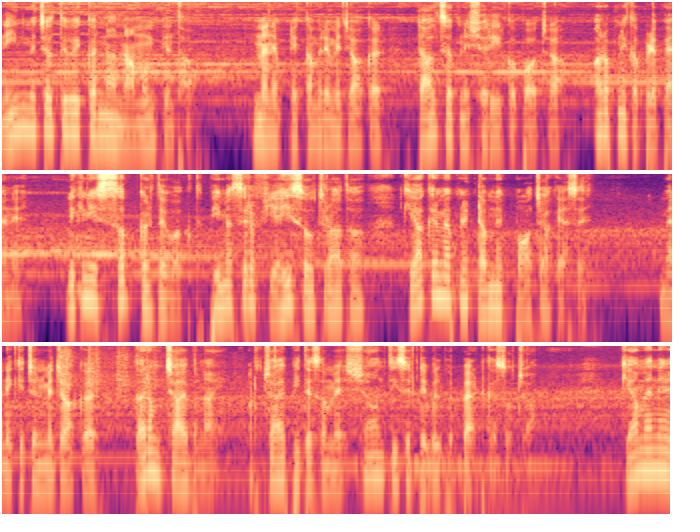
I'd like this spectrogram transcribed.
नींद में चलते हुए करना नामुमकिन था। मैंने अपने कमरे में जाकर टाल से अपने शरीर को पहुँचा और अपने कपड़े पहने, लेकिन ये सब करते वक्त भी मैं सिर्फ़ यही सोच रहा था कि आखिर मैं अपने टब में पहुँचा कैसे। मैंने किचन में जाकर गर्म चाय बनाई और चाय पीते समय शांति से टेबल पर बैठ कर सोचा, क्या मैंने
